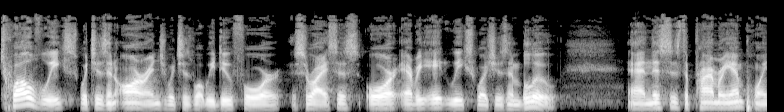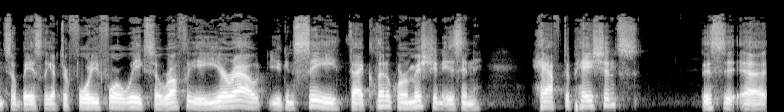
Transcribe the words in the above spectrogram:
12 weeks, which is in orange, which is what we do for psoriasis, or every eight weeks, which is in blue. And this is the primary endpoint. So basically, after 44 weeks, so roughly a year out, you can see that clinical remission is in half the patients. This uh,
